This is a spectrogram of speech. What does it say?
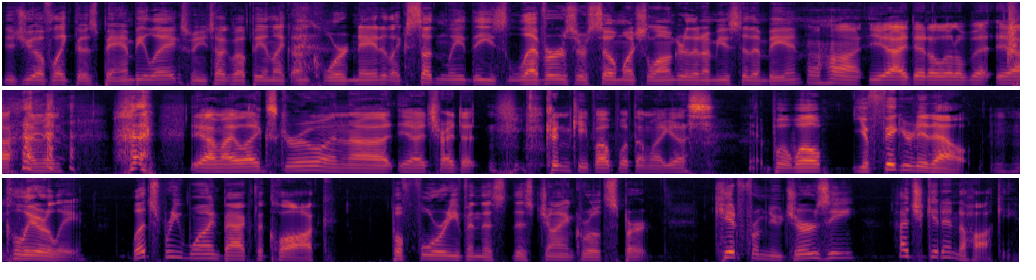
Did you have like those Bambi legs when you talk about being like uncoordinated? Like suddenly these levers are so much longer than I'm used to them being. Uh huh. Yeah, I did a little bit. Yeah, I mean, yeah, my legs grew and uh, yeah, I tried to couldn't keep up with them. I guess. Yeah, but well, you figured it out Mhm. clearly. Let's rewind back the clock before even this this giant growth spurt. Kid from New Jersey, how'd you get into hockey?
